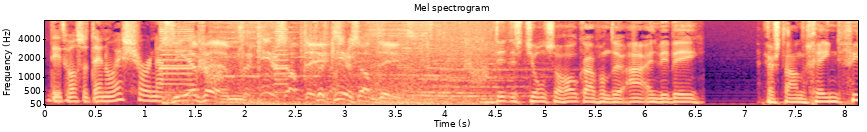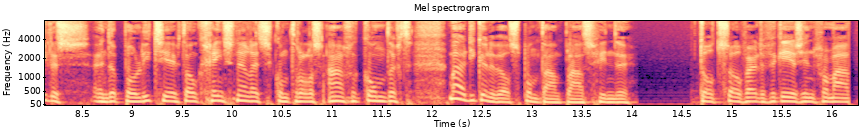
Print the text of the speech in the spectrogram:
Dit was het NOS Journaal. ZFM, verkeersupdate. verkeersupdate. Dit is John Sohoka van de ANWB. Er staan geen files en de politie heeft ook geen snelheidscontroles aangekondigd, maar die kunnen wel spontaan plaatsvinden. Tot zover de verkeersinformatie.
